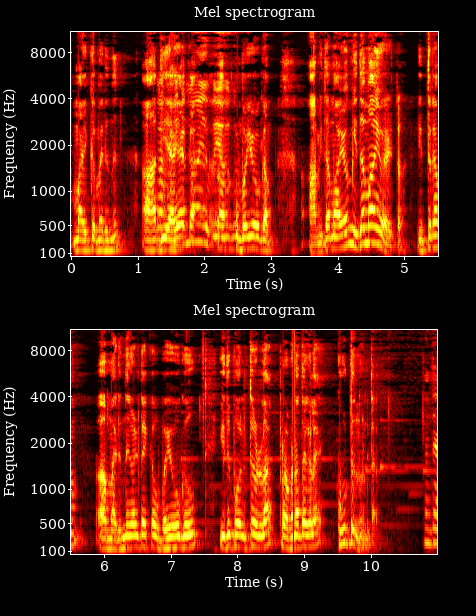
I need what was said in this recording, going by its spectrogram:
മയക്കുമരുന്ന് ആദ്യമായ ഉപയോഗം. അമിതമായോ മിതമായോ ആയിട്ട് ഇത്തരം മരുന്നുകളുടെയൊക്കെ ഉപയോഗവും ഇതുപോലത്തെയുള്ള പ്രവണതകളെ കൂട്ടുന്നുണ്ട്. അതെ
